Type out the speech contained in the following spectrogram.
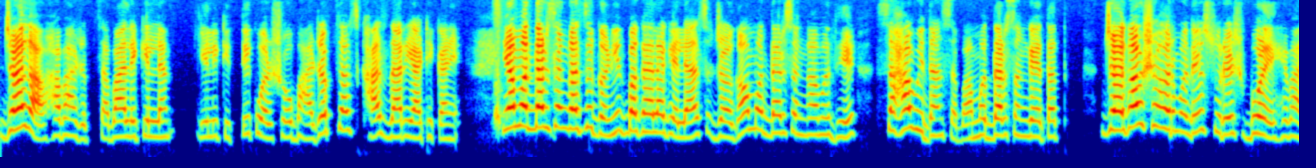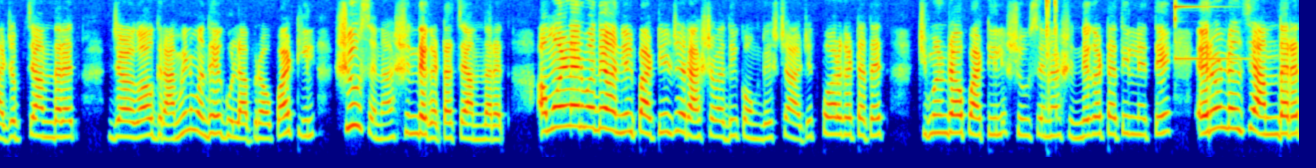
जळगाव हा भाजपचा बालेकिल्ला. गेली कित्येक वर्ष भाजपचाच खासदार या ठिकाणी. या मतदारसंघाचं गणित बघायला गेल्यास जळगाव मतदारसंघामध्ये सहा विधानसभा मतदारसंघ येतात. जळगाव शहरमध्ये सुरेश बोळे हे भाजपचे आमदार आहेत. जळगाव ग्रामीणमध्ये गुलाबराव पाटील शिवसेना शिंदे गटाचे आमदार आहेत. अमळनेरमध्ये अनिल पाटील जे राष्ट्रवादी काँग्रेसच्या अजित पवार गटात आहेत. चिमणराव पाटील शिवसेना शिंदे गटातील नेते एरोंडलचे आमदार आहेत.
